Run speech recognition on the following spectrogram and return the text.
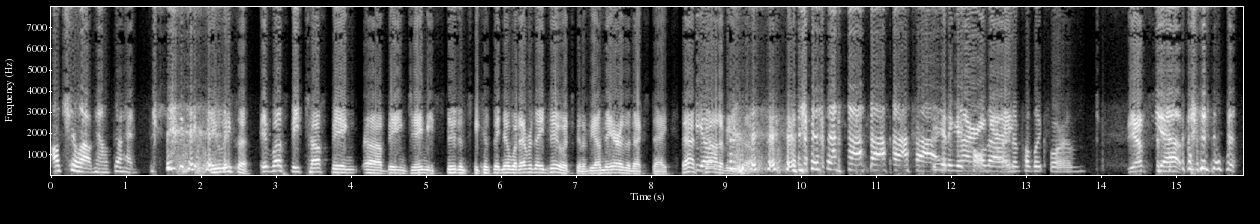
I'll chill out now. Go ahead. Hey, Lisa, it must be tough being uh, being Jamie's students because they know whatever they do, it's going to be on the air the next day. That's Yeah. got to be tough. You're going to get Sorry, called out in a public forum. Yep. Yeah.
